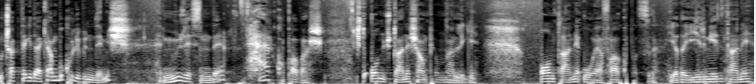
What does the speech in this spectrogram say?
uçakta giderken bu kulübün demiş müzesinde her kupa var. İşte 13 tane Şampiyonlar Ligi. 10 tane UEFA kupası ya da 27 tane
